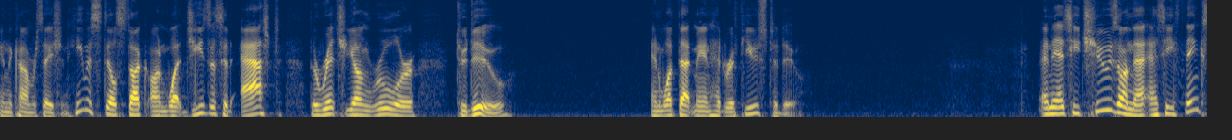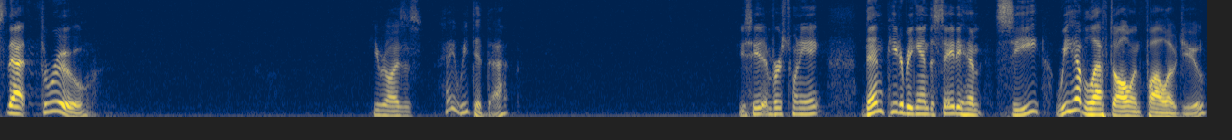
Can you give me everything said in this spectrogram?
in the conversation. He was still stuck on what Jesus had asked the rich young ruler to do and what that man had refused to do. And as he chews on that, as he thinks that through, he realizes, hey, we did that. You see it in verse 28? Then Peter began to say to him, See, we have left all and followed you.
